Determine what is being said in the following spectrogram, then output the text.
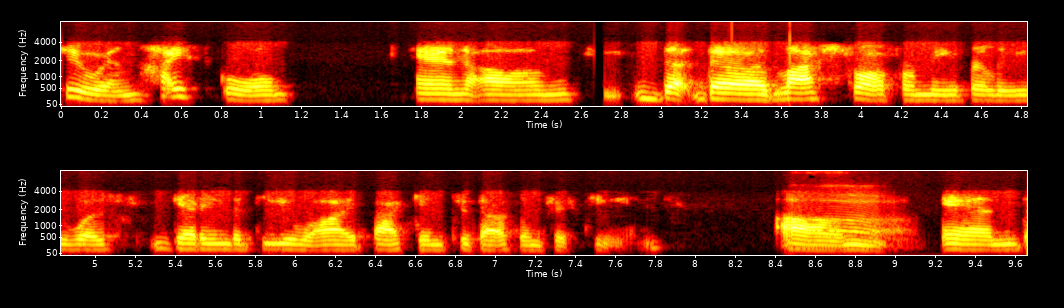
too in high school. And um, the the last straw for me really was getting the DUI back in 2015. Um, And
